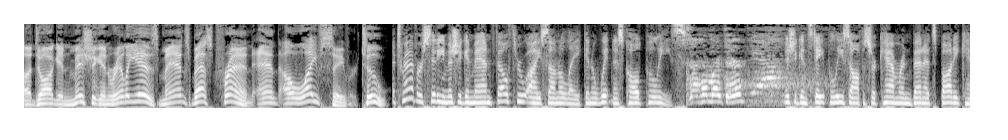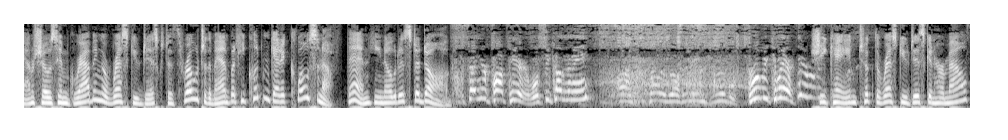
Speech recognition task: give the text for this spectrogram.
A dog in Michigan really is man's best friend and a lifesaver, too. A Traverse City, Michigan man fell through ice on a lake and a witness called police. Is that him right there? Yeah. Michigan State Police Officer Cameron Bennett's body cam shows him grabbing a rescue disc to throw to the man, but he couldn't get it close enough. Then he noticed a dog. Send your pup here. Will she come to me? Oh, probably will. Her name's Ruby. Ruby, come here. here Ruby. She came, took the rescue disc in her mouth,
